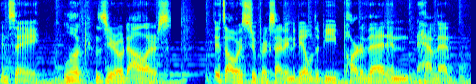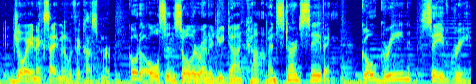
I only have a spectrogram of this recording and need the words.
and say, "Look, zero dollars." It's always super exciting to be able to be part of that and have that joy and excitement with a customer. Go to olsonsolarenergy.com and start saving. Go green, save green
